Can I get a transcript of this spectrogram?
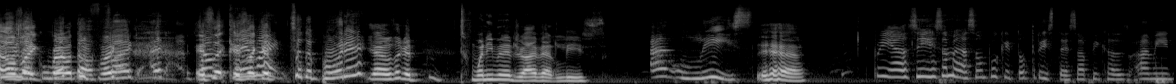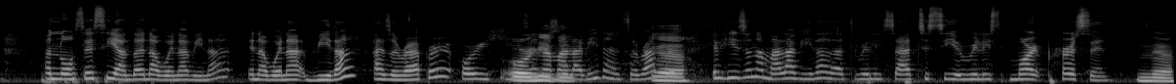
I was like, bro, what the fuck? And It's like- it's like a- to the border, Yeah, it was like a 20 minute drive at least. at least. Yeah. But yeah, sí, se me hace un poquito tristeza because I mean, no sé si anda en la buena vida, en la buena vida as a rapper, or he's Or in a he's, like- mala vida as a rapper. Yeah. If he's in a mala vida, that's really sad to see a really smart person Yeah.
